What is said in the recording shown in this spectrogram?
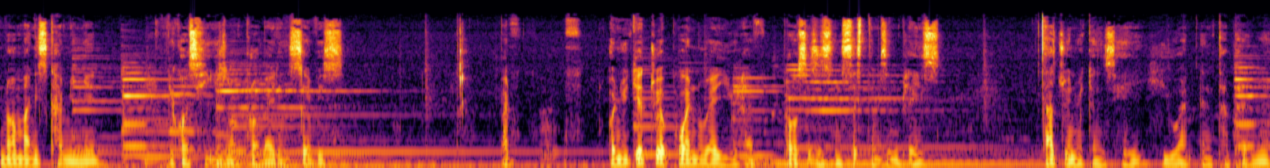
No money is coming in because he is not providing service when you get to a point where you have processes and systems in place that's when we can say you are an entrepreneur.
